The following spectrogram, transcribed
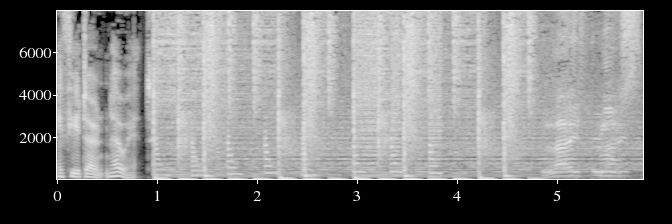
if you don't know it. Life Plus.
